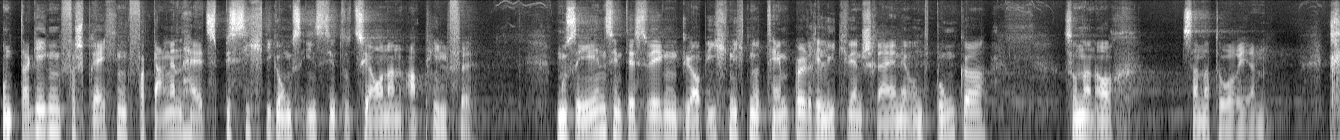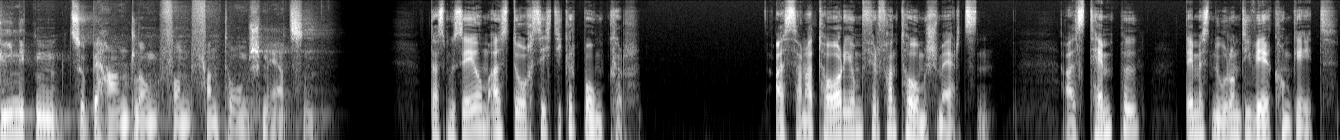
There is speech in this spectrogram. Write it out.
Und dagegen versprechen Vergangenheitsbesichtigungsinstitutionen Abhilfe. Museen sind deswegen, glaube ich, nicht nur Tempel, Reliquienschreine und Bunker, sondern auch Sanatorien. Kliniken zur Behandlung von Phantomschmerzen. Das Museum als durchsichtiger Bunker, als Sanatorium für Phantomschmerzen, als Tempel, dem es nur um die Wirkung geht,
